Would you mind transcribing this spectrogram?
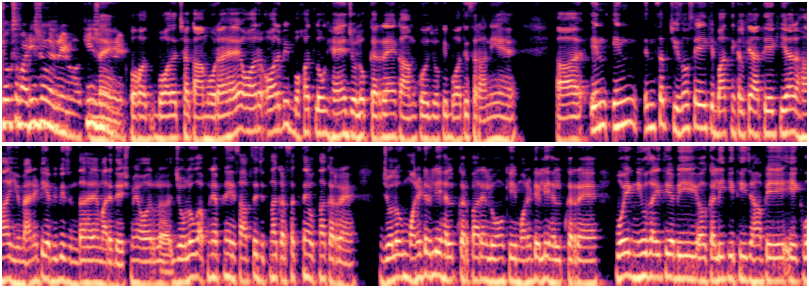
jokes but he's doing a great work. He's doing great बहुत बहुत अच्छा काम हो रहा है और और भी बहुत लोग हैं जो लोग कर रहे हैं काम को जो कि बहुत ही सराहनीय है। इन इन इन सब चीज़ों से एक ये बात निकल के आती है कि यार हाँ ह्यूमैनिटी अभी भी ज़िंदा है हमारे देश में और जो लोग अपने अपने हिसाब से जितना कर सकते हैं, उतना कर रहे हैं। जो लोग मॉनिटरली हेल्प कर पा रहे हैं, लोगों की मॉनिटरली हेल्प कर रहे हैं। वो एक न्यूज़ आई थी अभी कल ही की थी, जहाँ पे एक वो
